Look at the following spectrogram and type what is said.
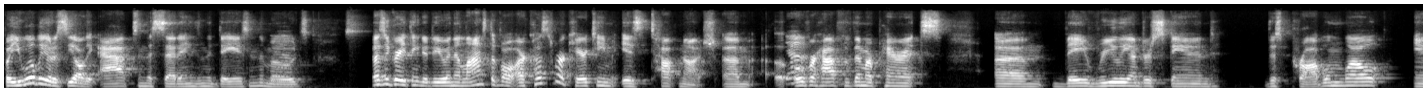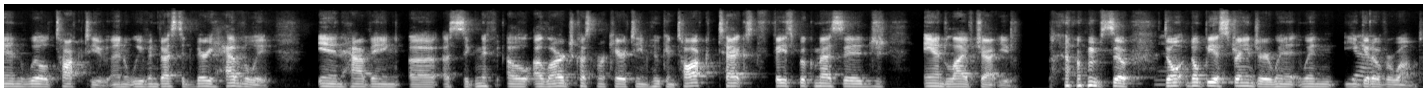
But you will be able to see all the apps and the settings and the days and the modes. So that's a great thing to do. And then last of all, our customer care team is top notch. Um, yeah. Over half of them are parents. Um, they really understand this problem well and will talk to you. And we've invested very heavily in having a, a significant, a, a, large customer care team who can talk, text, Facebook message, and live chat you. so yeah. don't don't be a stranger when when you yeah. get overwhelmed.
